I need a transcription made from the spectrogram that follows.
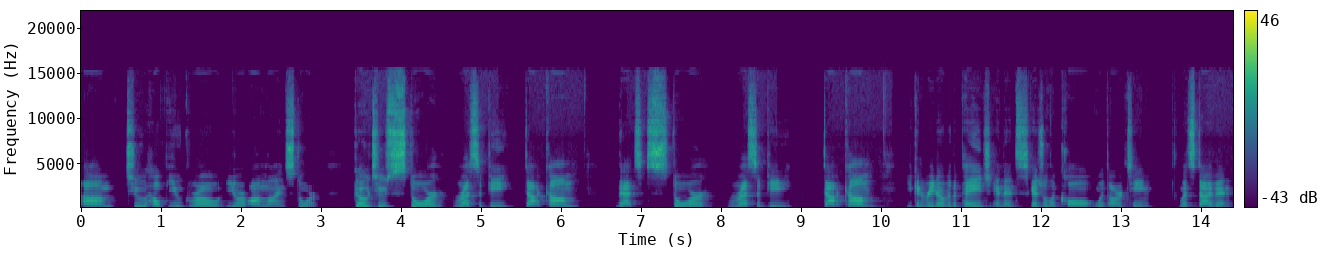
to help you grow your online store. Go to storerecipe.com. That's storerecipe.com. You can read over the page and then schedule a call with our team. Let's dive in.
